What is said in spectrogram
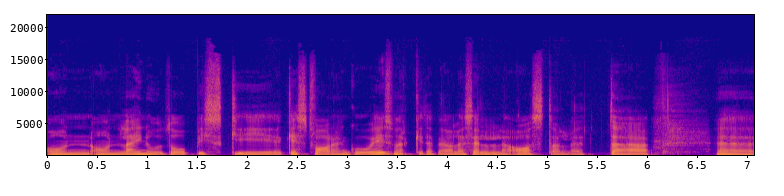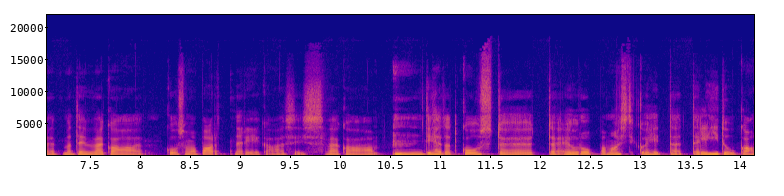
on, on läinud hoopiski kestva arengu eesmärkide peale sel aastal, et et äh, ma teen väga koos oma partneriga siis väga tihedat koostööd Euroopa Maastikuehitajate Liiduga.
